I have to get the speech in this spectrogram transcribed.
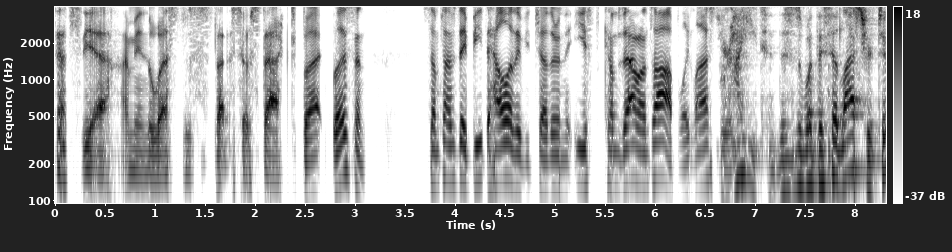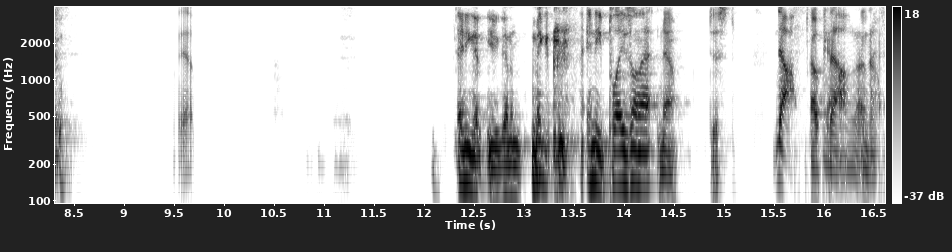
That's yeah. I mean, the West is so stacked. But listen, sometimes they beat the hell out of each other, and the East comes out on top, like last year. Right. This is what they said last year too. Yep. Any you're gonna make any plays on that? No. Just No, Okay. no, no, no. Okay.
